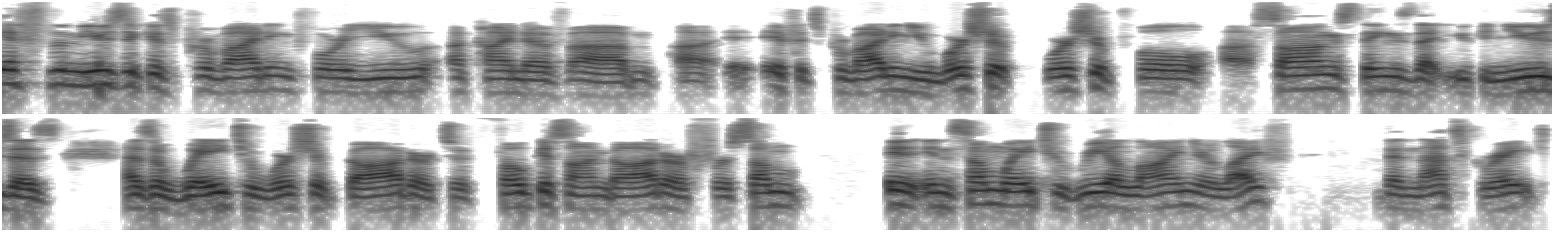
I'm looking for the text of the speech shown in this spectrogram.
if the music is providing for you a kind of, um, uh, if it's providing you worship, worshipful uh, songs, things that you can use as as a way to worship God or to focus on God or for some in, in some way to realign your life, then that's great.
